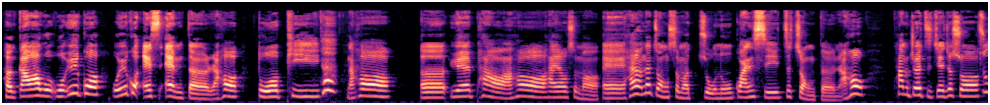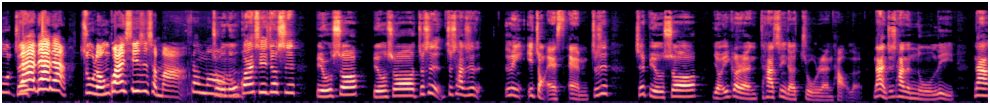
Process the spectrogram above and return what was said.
很高啊！我我遇过，我遇过 SM 的，然后多 P，然后呃约炮，然后还有什么？诶，还有那种什么主奴关系这种的，然后他们就会直接就说，主就是等一下等一下等下，主龙关系是什么啊？什么主奴关系就是，比如说，比如说，就是就是他就是另一种 SM，就是就是比如说有一个人他是你的主人好了，那你就是他的奴隶。那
